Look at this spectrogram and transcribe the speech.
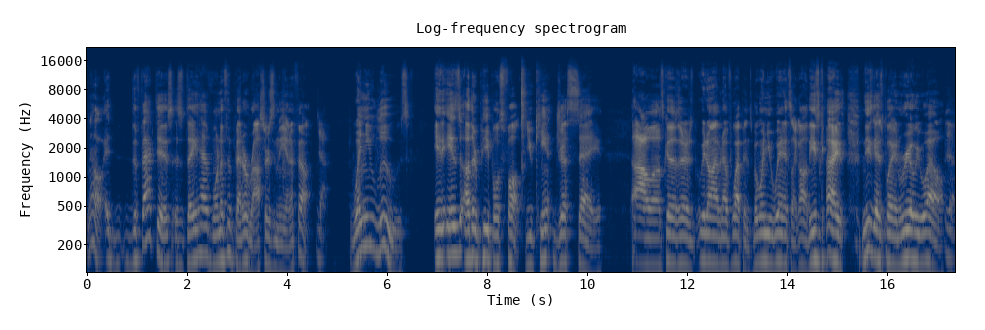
No, it, the fact is, is they have one of the better rosters in the NFL. Yeah. When you lose, it is other people's fault. You can't just say, "Oh, well, it's because we don't have enough weapons." But when you win, it's like, "Oh, these guys, these guys playing really well." Yeah.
